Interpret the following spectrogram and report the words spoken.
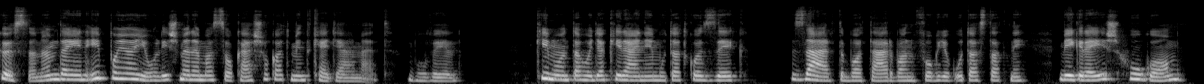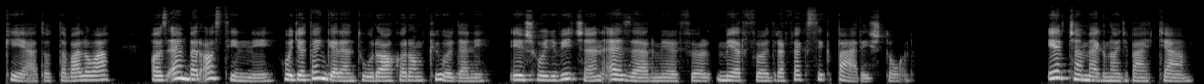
Köszönöm, de én épp olyan jól ismerem a szokásokat, mint kegyelmet, Buvél. Ki mondta, hogy a királyné mutatkozzék? Zárt batárban fogjuk utaztatni. Végre is, húgom, kiáltotta Valoa, az ember azt hinni, hogy a tengeren túlra akarom küldeni, és hogy Vicsen ezer mérföld, mérföldre fekszik Páristól. Értse meg, nagybátyám,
